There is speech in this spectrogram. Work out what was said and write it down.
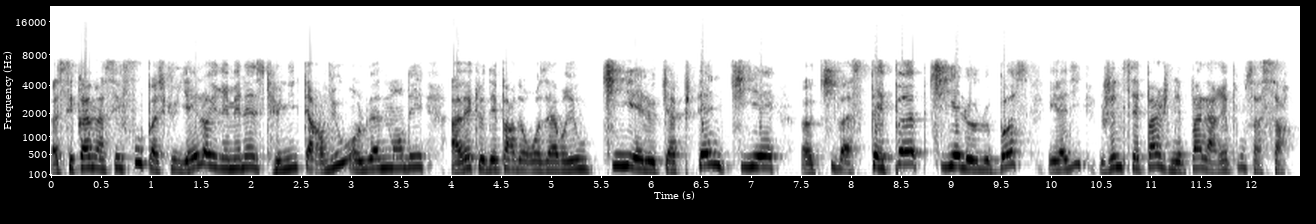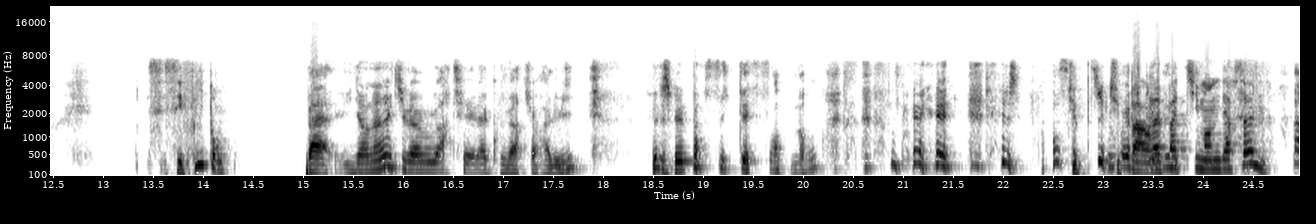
Euh, c'est quand même assez fou parce qu'il y a Eloy Jiménez qui a une interview, on lui a demandé avec le départ de Rosé Abreu qui est le capitaine, qui est euh, qui va step up, qui est le, le boss, et il a dit je ne sais pas, je n'ai pas la réponse à ça. C'est flippant. Bah, il y en a un qui va vouloir tirer la couverture à lui. je vais pas citer son nom, mais je pense tu, que tu, tu parlerais pas de Tim Anderson?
